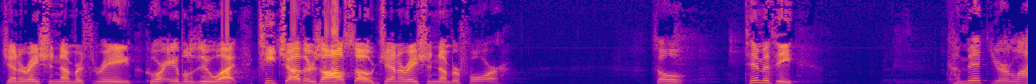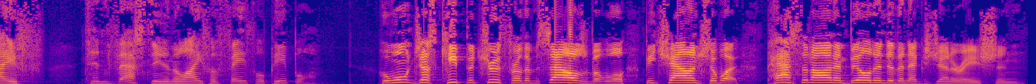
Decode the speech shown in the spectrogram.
Generation number three, who are able to do what? Teach others also. Generation number four. So, Timothy, commit your life to investing in the life of faithful people who won't just keep the truth for themselves, but will be challenged to what? Pass it on and build into the next generation.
